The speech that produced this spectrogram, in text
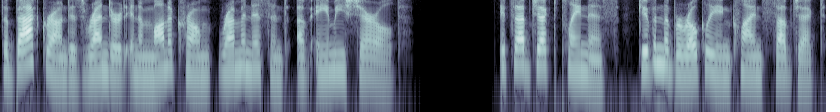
The background is rendered in a monochrome reminiscent of Amy Sherald. Its abject plainness, given the baroquely inclined subject,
